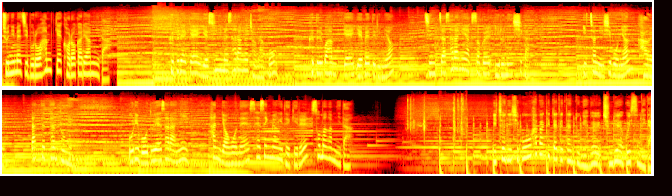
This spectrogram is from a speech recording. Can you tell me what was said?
주님의 집으로 함께 걸어가려 합니다. 그들에게 예수님의 사랑을 전하고 그들과 함께 예배드리며 진짜 사랑의 약속을 이루는 시간. 2025년 가을 따뜻한 동행. 우리 모두의 사랑이 한 영혼의 새 생명이 되기를 소망합니다. 2025 하반기 따뜻한 동행을 준비하고 있습니다.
